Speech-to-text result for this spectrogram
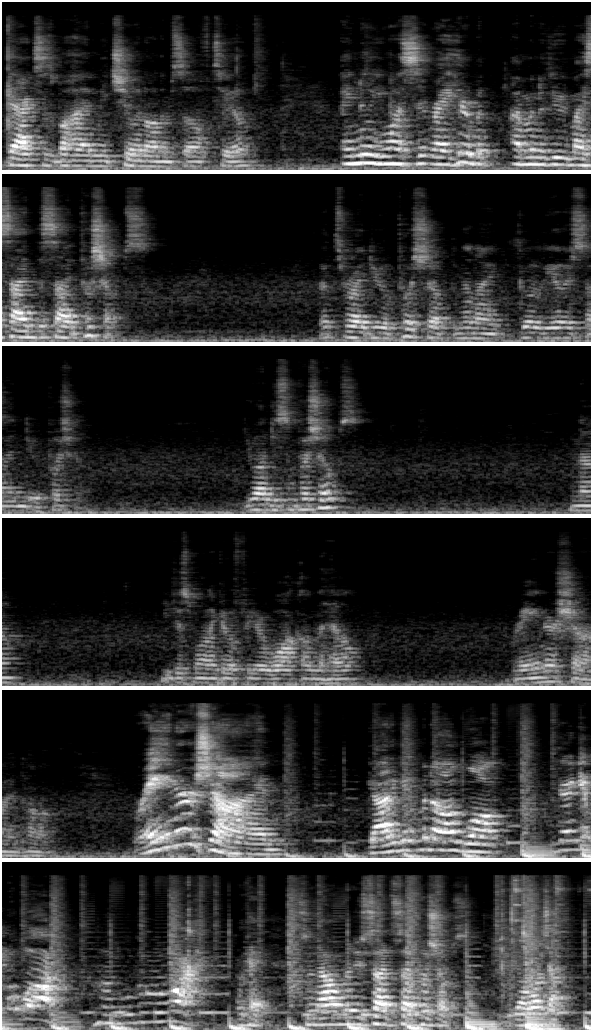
Dax is behind me chewing on himself too. I know you want to sit right here, but I'm going to do my side-to-side push-ups. That's where I do a push-up and then I go to the other side and do a push-up. You want to do some push-ups? No? You just want to go for your walk on the hill? Rain or shine, huh? Rain or shine. Gotta get my dog walk. Gotta get my walk. walk. Okay, so now I'm gonna do side to side push ups. You gotta watch out.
